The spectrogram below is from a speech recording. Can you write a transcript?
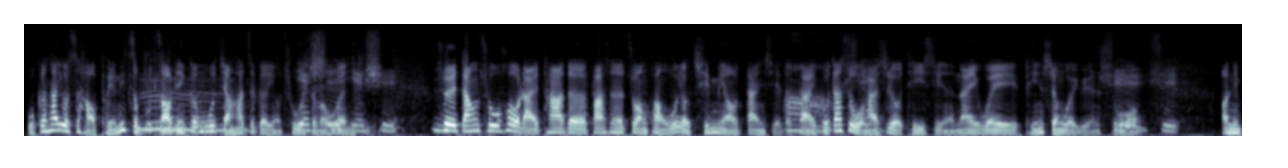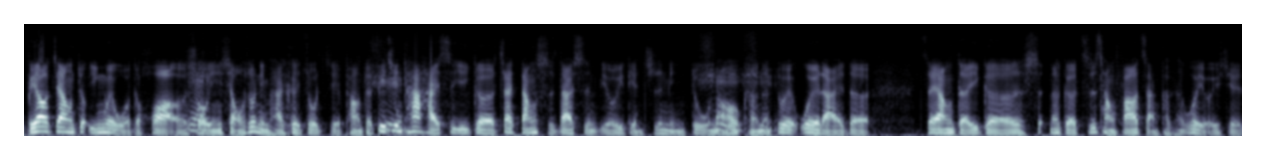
我跟他又是好朋友，你怎么不早点跟我讲他这个人有出了什么问题？所以当初后来他的发生的状况，我有轻描淡写的带过，但是我还是有提醒了那一位评审委员说：是哦，你不要这样，就因为我的话而受影响。我说你们还可以做自己的判断，毕竟他还是一个在当时代是有一点知名度，然后可能对未来的。这样的一个是那个职场发展可能会有一些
